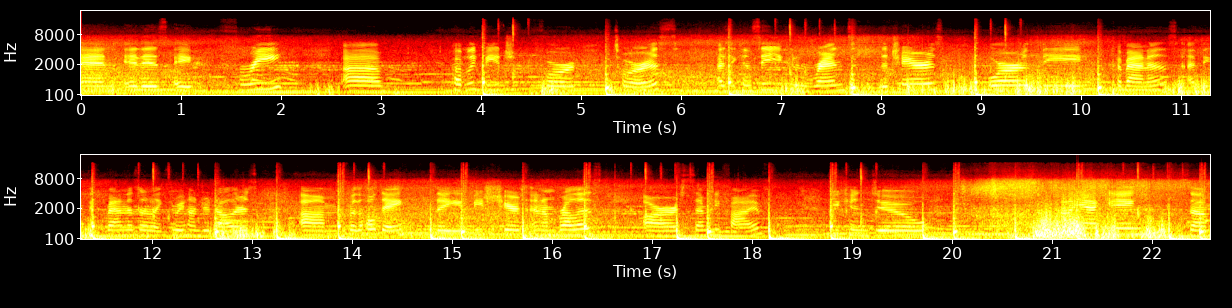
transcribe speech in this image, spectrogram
and it is a free uh, public beach for tourists. As you can see, you can rent the chairs or the cabanas. I think the cabanas are like $300 um, for the whole day. The beach chairs and umbrellas are 75 You can do kayaking, some,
